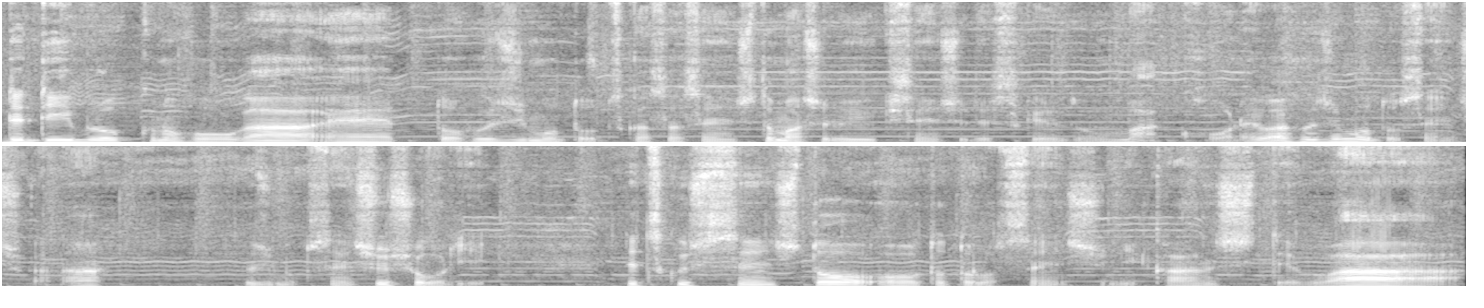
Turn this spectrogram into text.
ー。で、D ブロックの方が、えー、っと、藤本司選手と真城祐希選手ですけれども、まあ、これは藤本選手かな。藤本選手勝利。で、つくし選手とトトロ選手に関しては、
